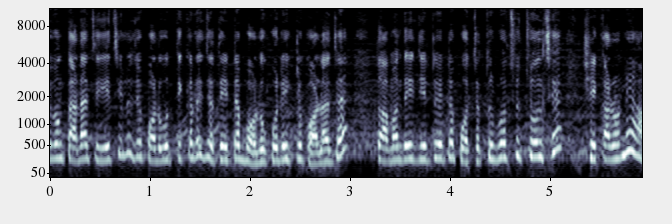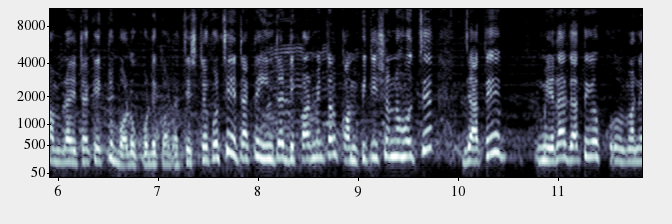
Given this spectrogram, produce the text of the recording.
এবং তারা চেয়েছিল যে পরবর্তীকালে যাতে এটা বড় করে একটু করা যায়। তো আমাদের যেহেতু এটা পঁচাত্তর বছর চলছে সে কারণে আমরা এটাকে একটু বড় করে করার চেষ্টা করছি। এটা একটা ইন্টার ডিপার্টমেন্টাল কম্পিটিশনও হচ্ছে যাতে মেয়েরা যাতে মানে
